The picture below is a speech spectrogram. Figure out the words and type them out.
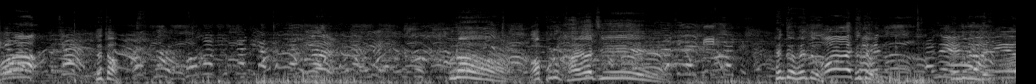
걸어 됐다 훈아 앞으로 가야지. 핸들 핸들 아저 핸들 핸들 핸들인데. 아니에요.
